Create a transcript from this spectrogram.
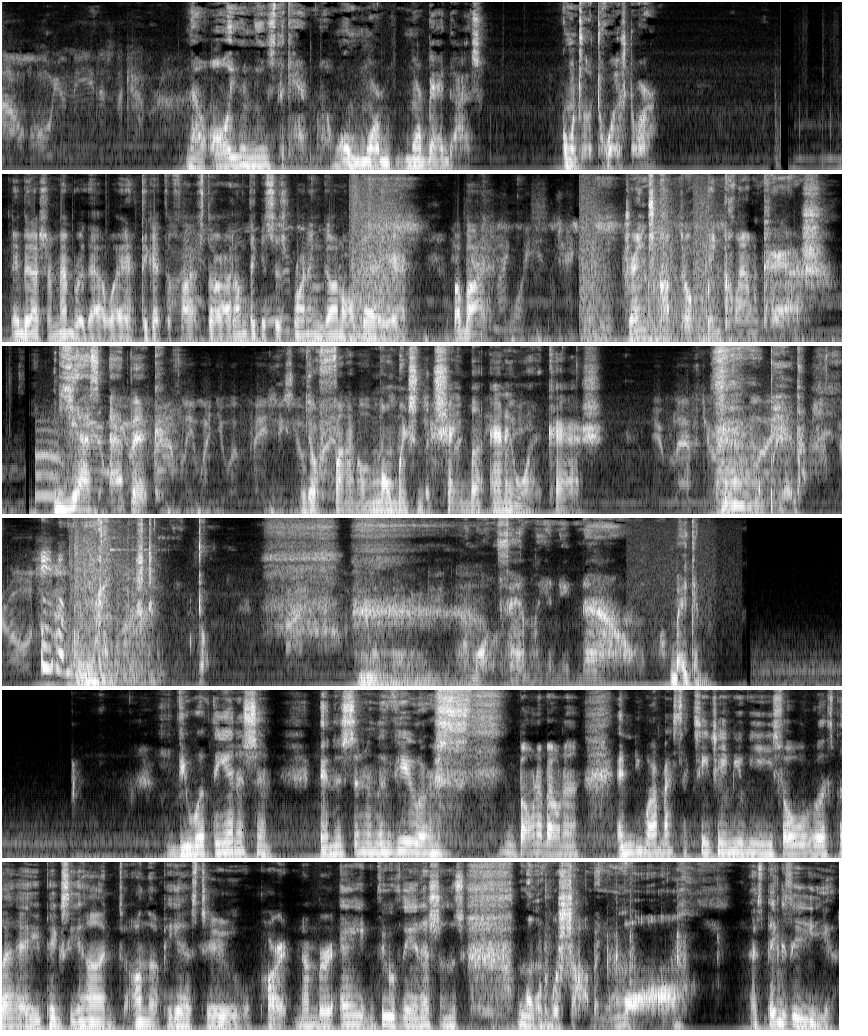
Now all you need is the camera. Now all you need is the camera. Oh, more more bad guys. Going to the toy store. Maybe I should remember that way to get the five star. I don't think it's just running gun all day here. Bye bye. James Cutthroat Big Clown Cash. Yes, epic! Family when you were facing Your final moments in the chamber anyway, Cash. You've left your old life, Pig. your old self. One more family you need now. Bacon. View of the innocent. Innocent of the viewers. Bona Bona. And you are my sexy J movie, so let's play Pixie Hunt on the PS2. Part number 8, View of the Innocents. Going to a shopping mall. That's Piggsy.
